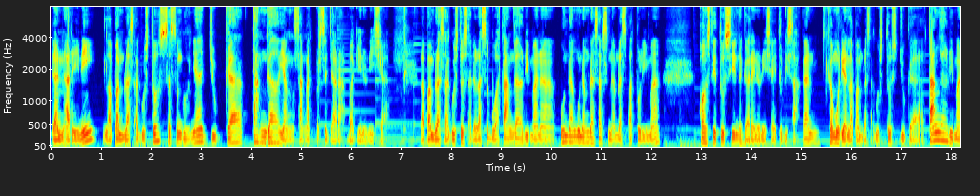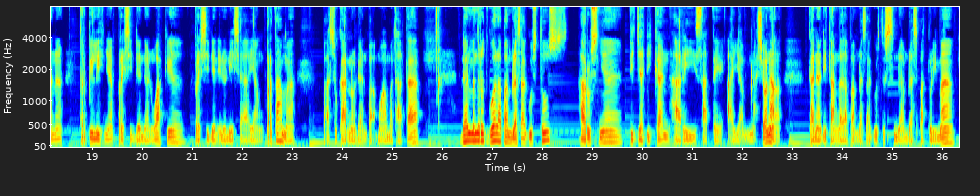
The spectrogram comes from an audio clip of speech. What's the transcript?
Dan hari ini 18 Agustus sesungguhnya juga tanggal yang sangat bersejarah bagi Indonesia. 18 Agustus adalah sebuah tanggal di mana Undang-Undang Dasar 1945 Konstitusi Negara Indonesia itu disahkan. Kemudian 18 Agustus juga tanggal di mana terpilihnya Presiden dan Wakil Presiden Indonesia yang pertama, Pak Soekarno dan Pak Muhammad Hatta. Dan menurut gue 18 Agustus harusnya dijadikan hari sate ayam nasional. Karena di tanggal 18 Agustus 1945,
